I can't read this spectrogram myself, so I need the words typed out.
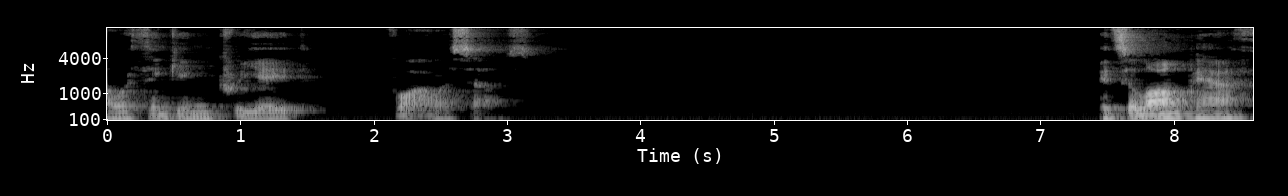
our thinking create for ourselves. It's a long path,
